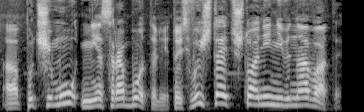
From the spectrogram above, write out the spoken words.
А почему не сработали? То есть вы считаете, что они не виноваты?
